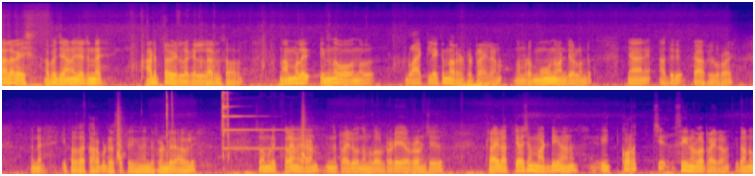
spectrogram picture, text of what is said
ഹലോ ഗൈസ് അപ്പോൾ ജാനു ചേട്ടന്റെ അടുത്ത വീട്ടിലേക്ക് എല്ലാവർക്കും സ്വാഗതം. നമ്മൾ ഇന്ന് പോകുന്നത് ബ്ലാക്ക് ലേക്ക് എന്ന് പറഞ്ഞിട്ട് ട്രയലാണ് നമ്മുടെ മൂന്ന് വണ്ടികളുണ്ട്. ഞാൻ അതിൽ രാഹുൽ ബ്രോയ് പിന്നെ ഇപ്പുറത്തെ കറുപ്പ് ഡ്രസ് ഇട്ടിരിക്കുന്ന എന്റെ ഫ്രണ്ട് രാഹുൽ. സോ നമ്മൾ ഇത്രയും പേരാണ് ഇന്ന് ട്രയൽ പോകുന്നത്. നമ്മൾ ഓൾറെഡി എയർ റൗണ്ട് ചെയ്ത്. ട്രയൽ അത്യാവശ്യം മടിയാണ്. ഈ കുറച്ച് സീനുള്ള ട്രയലാണ് ഇതാണ്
